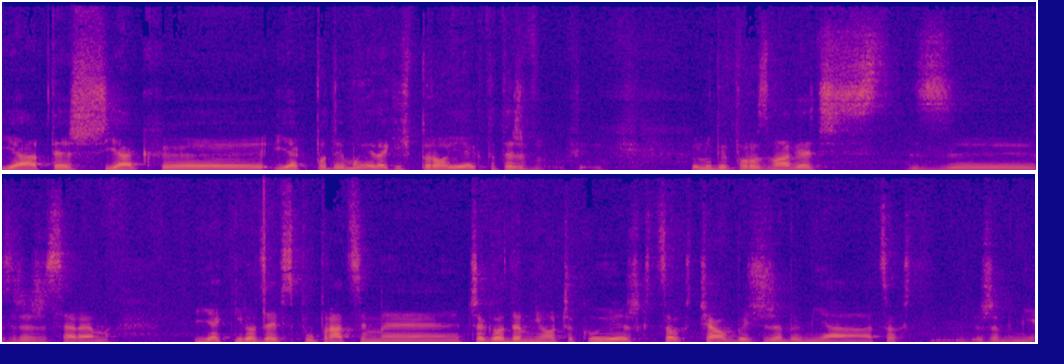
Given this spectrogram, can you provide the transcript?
ja też jak, e, jak podejmuję jakiś projekt, to też w, lubię porozmawiać z, z, z reżyserem, jaki rodzaj współpracy my, czego ode mnie oczekujesz, co chciałbyś, żebym ja, co, żebym ja,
